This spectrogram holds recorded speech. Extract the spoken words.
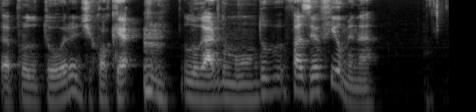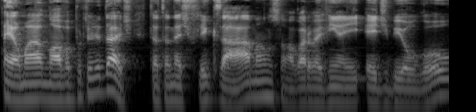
eh, produtora de qualquer lugar do mundo fazer o filme, né? É uma nova oportunidade. Tanto a Netflix, a Amazon, agora vai vir aí HBO Go.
